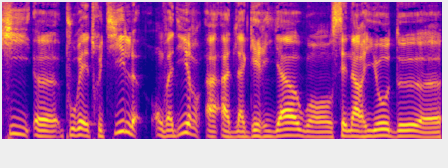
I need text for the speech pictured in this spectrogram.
qui euh, pourrait être utile, on va dire, à, de la guérilla ou en scénario de euh,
